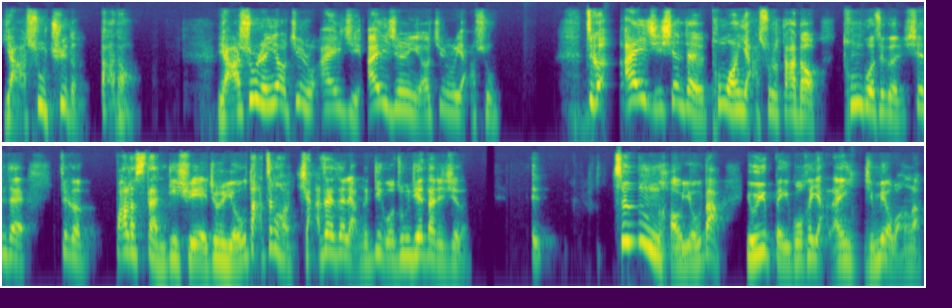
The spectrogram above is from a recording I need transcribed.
亚述去的大道，亚述人要进入埃及，埃及人也要进入亚述。这个埃及现在通往亚述的大道，通过这个现在这个巴勒斯坦地区，也就是犹大，正好夹在这两个帝国中间。大家记得，呃，正好犹大由于北国和亚兰已经灭亡了，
